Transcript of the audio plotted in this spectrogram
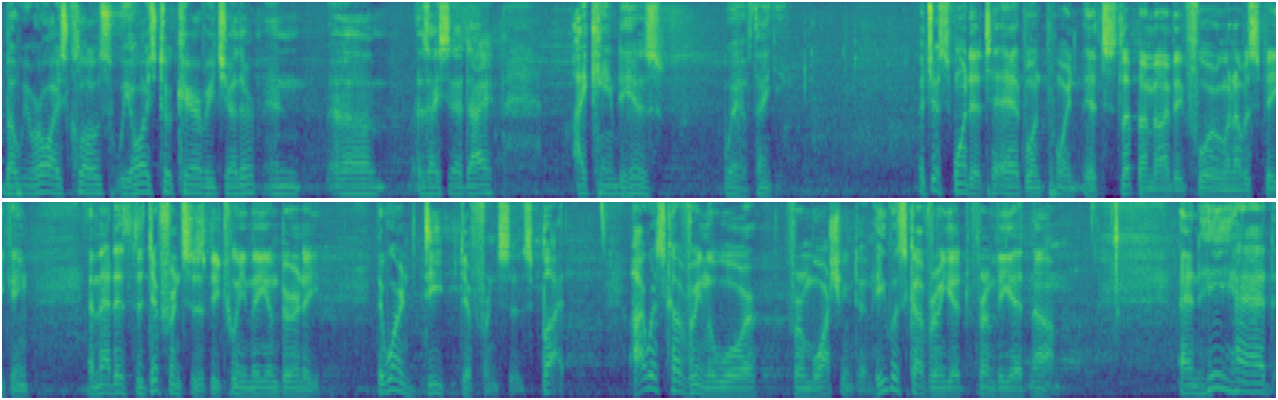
But we were always close. We always took care of each other. And um, as I said, I I came to his way of thinking. I just wanted to add one point. It slipped my mind before when I was speaking, and that is the differences between me and Bernie. There weren't deep differences, but I was covering the war from Washington. He was covering it from Vietnam. And he had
